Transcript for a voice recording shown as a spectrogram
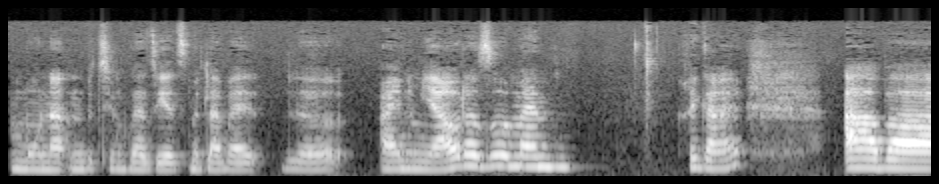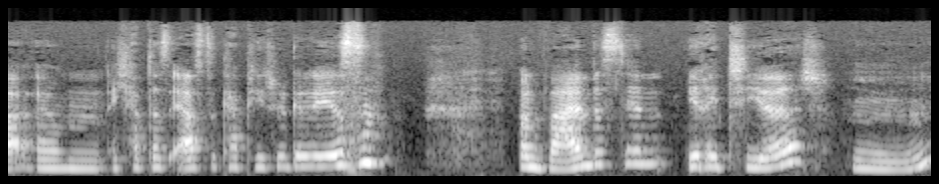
Monaten, beziehungsweise jetzt mittlerweile einem Jahr oder so in meinem Regal. Aber ähm, ich habe das erste Kapitel gelesen und war ein bisschen irritiert. Mhm.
